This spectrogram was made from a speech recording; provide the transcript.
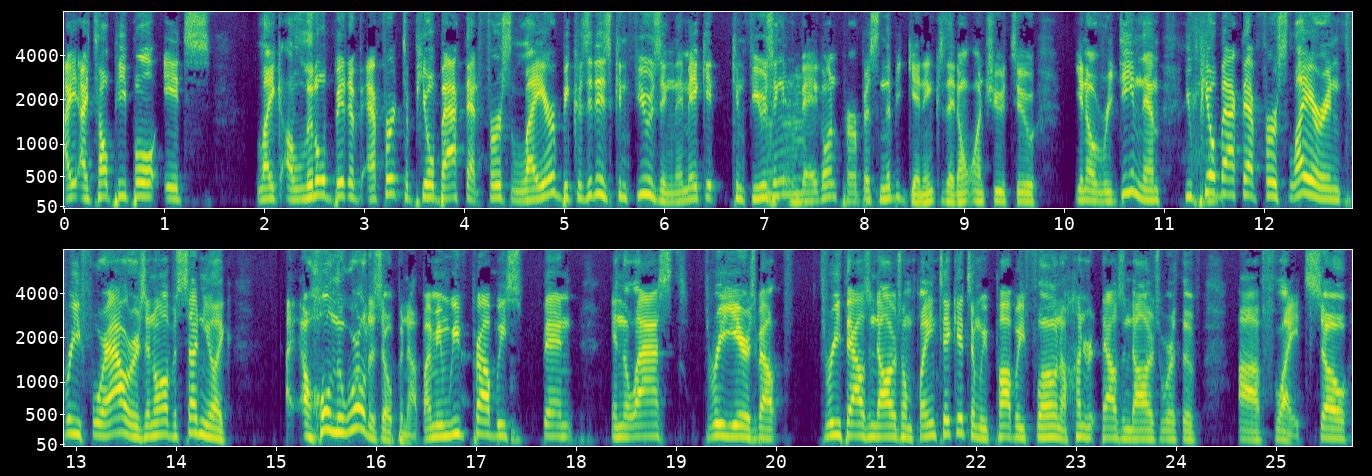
I, I tell people it's like a little bit of effort to peel back that first layer because it is confusing. They make it confusing and Mhm. vague on purpose in the beginning because they don't want you to, you know, redeem them. You peel back that first layer in three, four hours, and all of a sudden you're like, a- whole new world has opened up. I mean, we've probably spent in the last three years about three thousand dollars on plane tickets, and we've probably flown a hundred thousand dollars worth of uh, flights. So,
